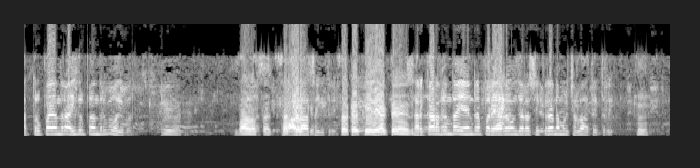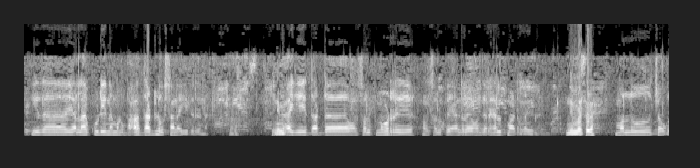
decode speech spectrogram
ಹತ್ತು ರೂಪಾಯಿ ಅಂದ್ರ ಐದು ರೂಪಾಯಿ ಅಂದ್ರ ಬಿ ಹೋಗಿ ಬರ್ರಿ ಇವಾಗ ಭಾಳ ಲಾಸ್ ಆಯ್ತು ಭಾಳ ಸರ್ಕಾರ ಲಾಸ್ ಆಗೈತ್ರಿ. ಸರ್ಕಾರಕ್ಕೆ ಏನೇ ಆಗ್ತಾ ಇದೆ ಸರ್ಕಾರದಿಂದ ಏನ್ರ ಪರಿಹಾರ ಒಂದ್ ಜರ ಸಿಕ್ಕ್ರ ನಮಗ್ ಚಲೋ ಆತೈತ್ರಿ. ಹ್ಮ್. ಇದ ಎಲ್ಲಾ ಕೂಡಿ ನಮಗ್ ಬಹಳ ದೊಡ್ಡ ನುಕ್ಸಾನ್ ಆಗಿದ್ರಿ ನಾ. ಹಿಂಗಾಗಿ ದೊಡ್ಡ ಒಂದ್ ಸ್ವಲ್ಪ ನೋಡ್ರಿ ಒಂದ್ ಸ್ವಲ್ಪ ಏನ್ರ ಒಂದ್ ಜರ ಹೆಲ್ಪ್ ಮಾಡ್ರಿ. ನಿಮ್ಮ ಹೆಸರು? ಮಲ್ಲು ಚೌಗಲ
